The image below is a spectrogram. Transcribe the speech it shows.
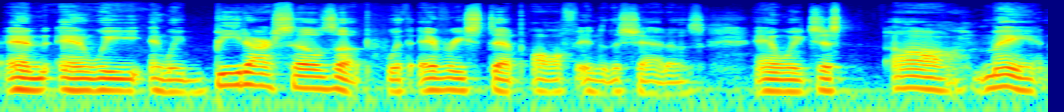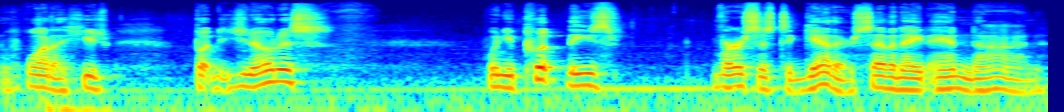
And and we and we beat ourselves up with every step off into the shadows, and we just oh man, what a huge. But did you notice when you put these verses together, seven, eight, and nine,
